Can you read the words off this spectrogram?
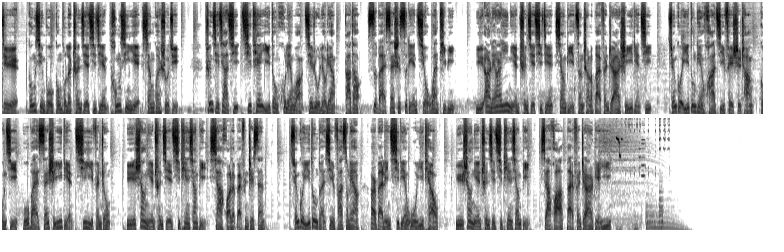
近日工信部公布了春节期间通信业相关数据。春节假期七天移动互联网接入流量达到四百三十四点九万 tb 与二零二一年春节期间相比增长了百分之二十一点七。全国移动电话计费时长共计五百三十一点七亿分钟与上年春节七天相比下滑了百分之三。全国移动短信发送量二百零七点五亿条与上年春节七天相比下滑百分之二点一。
